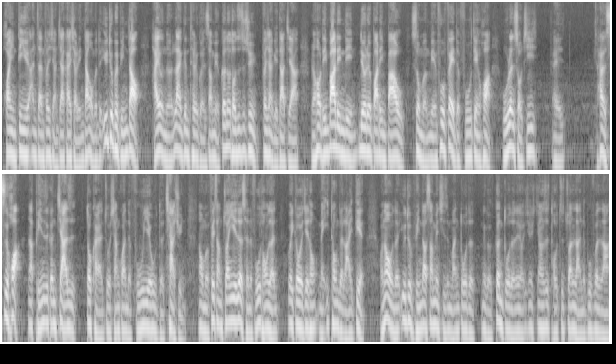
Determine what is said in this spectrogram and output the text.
欢迎订阅、按赞、分享、加开小铃铛。我们的 YouTube 频道还有呢，Line 跟 Telegram 上面有更多投资资讯分享给大家。然后零八零零六六八零八五是我们免付费的服务电话，无论手机诶还有市话，那平日跟假日。都可以来做相关的服务业务的洽询。那我们非常专业热忱的服务同仁为各位接通每一通的来电。哦，那我的 YouTube 频道上面其实蛮多的那个更多的那种像是投资专栏的部分啦，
